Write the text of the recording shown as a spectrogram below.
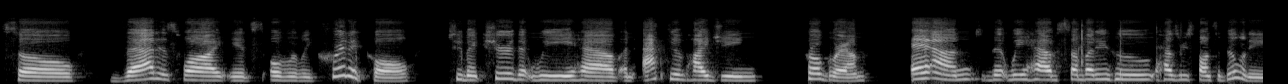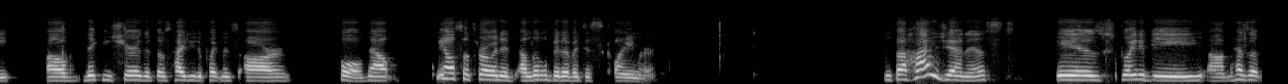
So that is why it's overly critical to make sure that we have an active hygiene program and that we have somebody who has responsibility of making sure that those hygiene appointments are full. Now, let me also throw in a, a little bit of a disclaimer. The hygienist is going to be, um, has a,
